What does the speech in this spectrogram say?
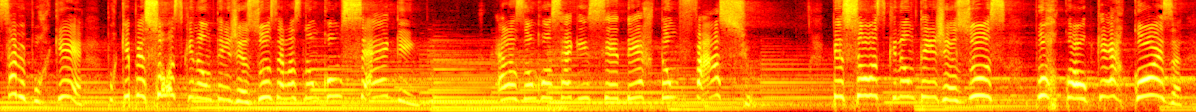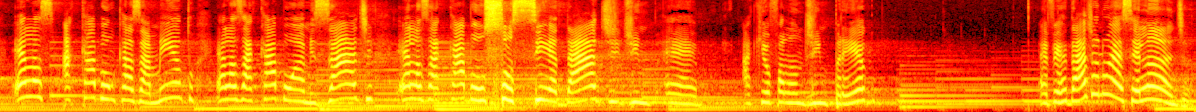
Sabe por quê? Porque pessoas que não têm Jesus, elas não conseguem, elas não conseguem ceder tão fácil. Pessoas que não têm Jesus, por qualquer coisa, elas acabam casamento, elas acabam amizade, elas acabam sociedade, de, é, aqui eu falando de emprego. É verdade ou não é, Ceilândia?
